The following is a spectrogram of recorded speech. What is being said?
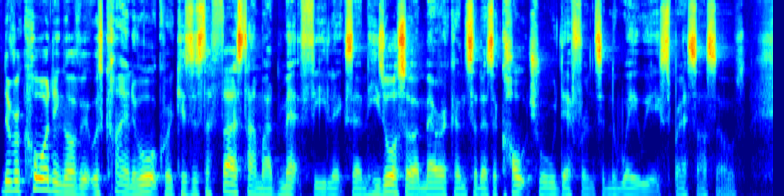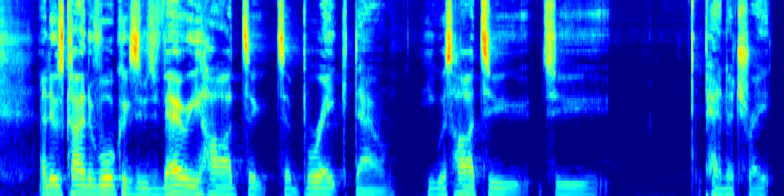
the recording of it was kind of awkward because it's the first time I'd met Felix and he's also American, so there's a cultural difference in the way we express ourselves. And it was kind of awkward because it was very hard to, to break down. He was hard to to penetrate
